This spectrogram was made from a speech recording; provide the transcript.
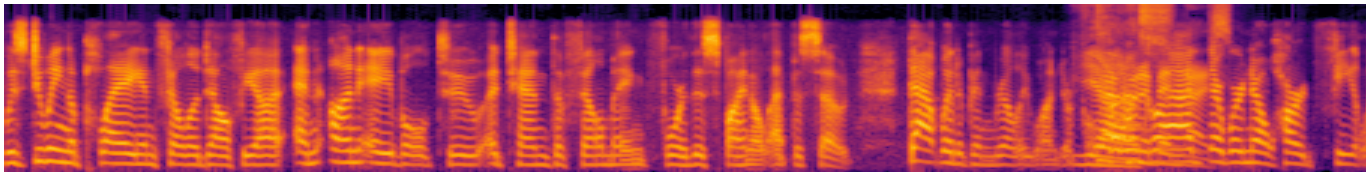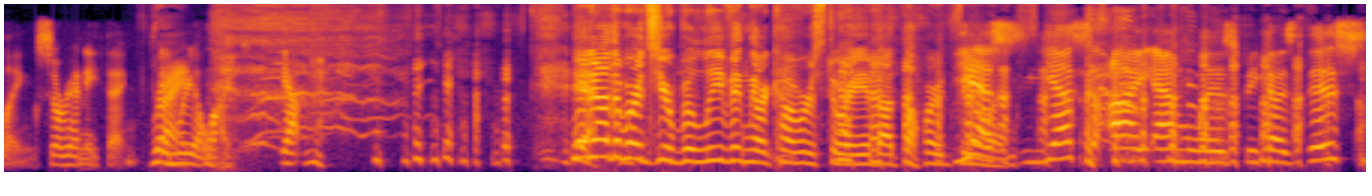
was doing a play in Philadelphia and unable to attend the filming for this final episode. That would have been really wonderful. Yeah, but I'm glad nice. there were no hard feelings or anything right. in real life. Yeah. In other words, you're believing their cover story about the hard feelings. Yes, yes, I am, Liz, because this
